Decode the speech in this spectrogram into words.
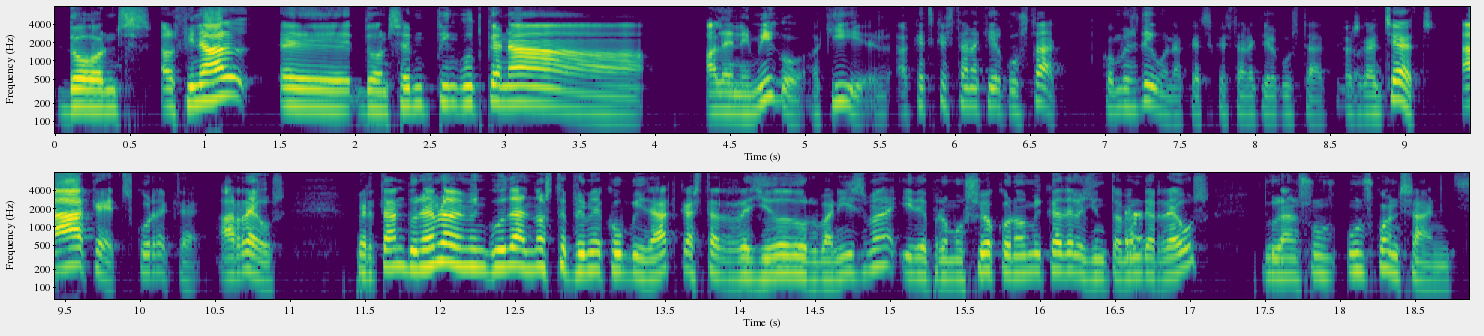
doncs, al final, eh, doncs hem tingut que anar a l'enemigo, aquí, aquests que estan aquí al costat. Com es diuen aquests que estan aquí al costat? Els ganxets. Ah, aquests, correcte, a Reus. Per tant, donem la benvinguda al nostre primer convidat, que ha estat regidor d'Urbanisme i de Promoció Econòmica de l'Ajuntament de Reus durant uns, uns quants anys,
